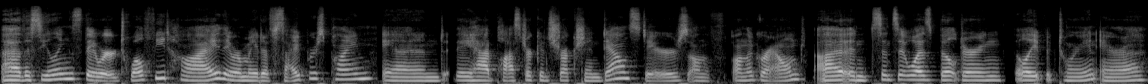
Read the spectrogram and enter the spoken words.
Uh, the ceilings, they were 12 feet high. They were made of cypress pine, and they had plaster construction downstairs on the, on the ground. Uh, and since it was built during the late Victorian era,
